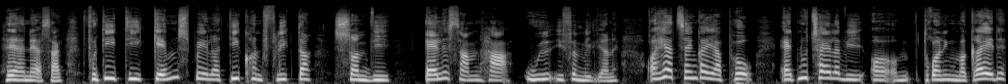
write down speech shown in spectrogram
havde jeg nær sagt, fordi de gennemspiller de konflikter, som vi alle sammen har ude i familierne. Og her tænker jeg på, at nu taler vi om dronning Margrethe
